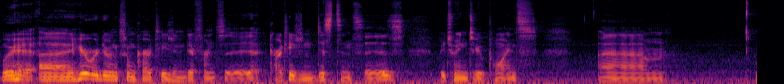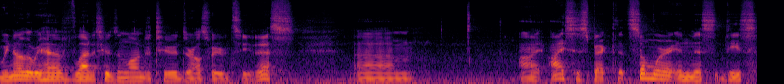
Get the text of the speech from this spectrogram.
we're uh, here. We're doing some Cartesian differences, uh, Cartesian distances between two points. Um, we know that we have latitudes and longitudes, or else we would see this. Um, I, I suspect that somewhere in this these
